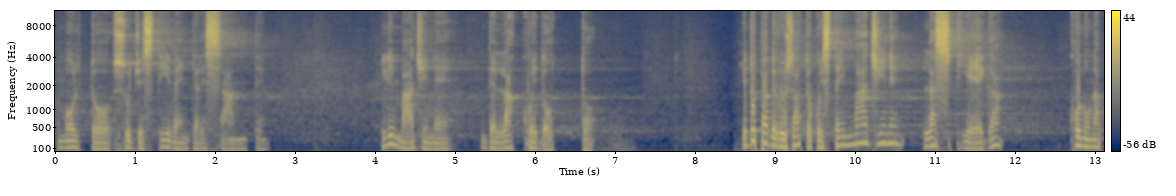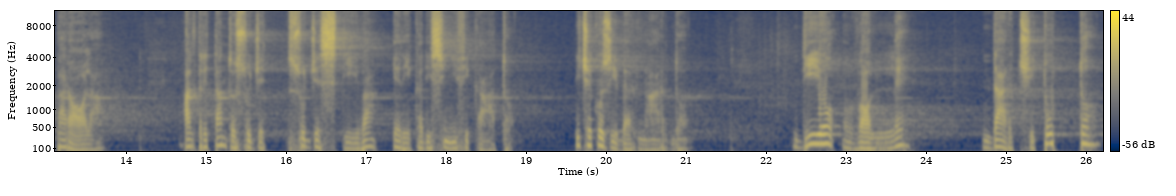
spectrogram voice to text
molto suggestiva e interessante, l'immagine dell'acquedotto. E dopo aver usato questa immagine la spiega con una parola altrettanto sugge- suggestiva e ricca di significato. Dice così Bernardo, Dio volle darci tutto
